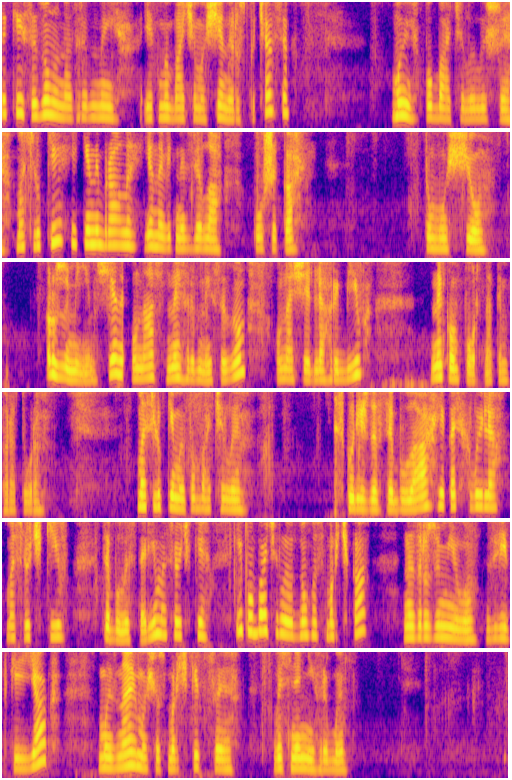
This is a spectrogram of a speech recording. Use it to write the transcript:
Такий сезон у нас грибний, як ми бачимо, ще не розпочався. Ми побачили лише маслюки, які не брали. Я навіть не взяла кошика, тому що розуміємо, ще у нас не грибний сезон, у нас ще для грибів некомфортна температура. Маслюки ми побачили, скоріш за все, була якась хвиля маслючків. Це були старі маслючки. І побачили одного сморчка. Незрозуміло звідки і як. Ми знаємо, що сморчки це весняні гриби.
